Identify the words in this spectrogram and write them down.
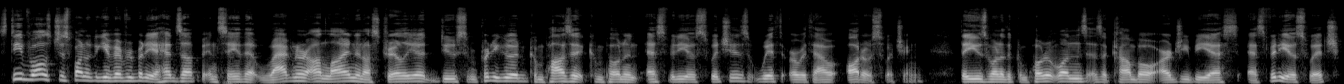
Steve Wells just wanted to give everybody a heads up and say that Wagner Online in Australia do some pretty good composite component S video switches with or without auto switching. They use one of the component ones as a combo RGBS S video switch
